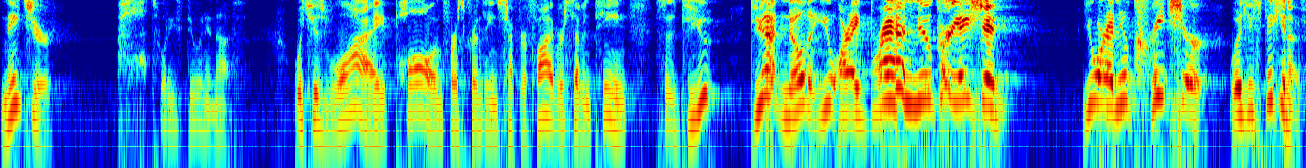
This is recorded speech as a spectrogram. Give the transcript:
nature. Oh, that's what he's doing in us. Which is why Paul in 1 Corinthians chapter 5, verse 17 says, Do you, do you not know that you are a brand new creation? You are a new creature. What is he speaking of?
